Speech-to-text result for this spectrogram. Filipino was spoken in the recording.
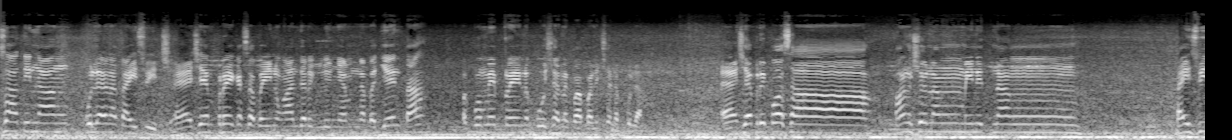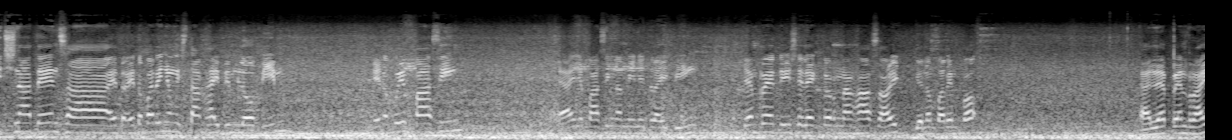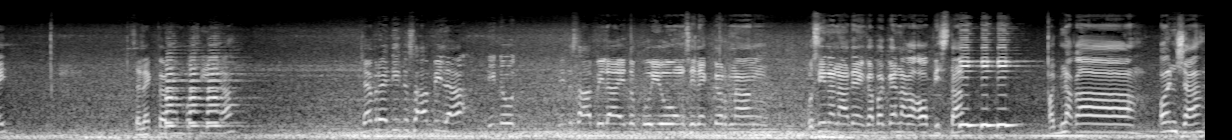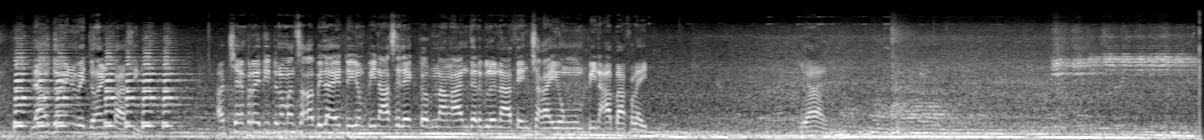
sa atin ng pula na tie switch. Eh, syempre, kasabay nung underglow niya na magenta. Pag po may preno po siya, nagpapalit siya na pula. Eh, syempre po sa function ng minute ng tie switch natin sa ito ito pa rin yung stock high beam low beam. Ito po yung passing. Ayan yung passing ng mini driving. Syempre ito yung selector ng hazard, ganun pa rin po. Ah, left and right. Selector ng busina. Syempre dito sa kabila, dito dito sa kabila ito po yung selector ng busina natin kapag ka naka-off stop. Pag naka-on siya, louder and with horn passing. At syempre dito naman sa kabila ito yung pinaka-selector ng underglow natin tsaka yung pinaka-backlight. Yan.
